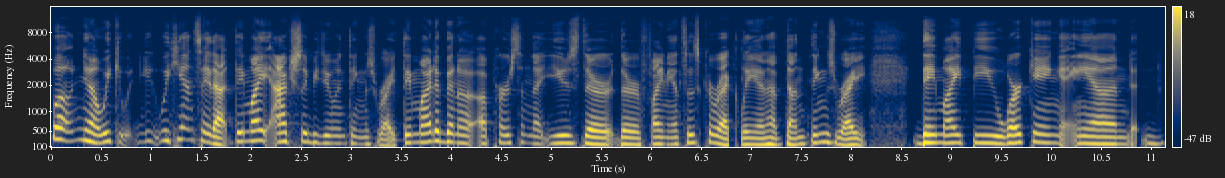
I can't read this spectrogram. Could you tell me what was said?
Well, no, we we can't say that. They might actually be doing things right. They might have been a, a person that used their their finances correctly and have done things right. They might be working and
